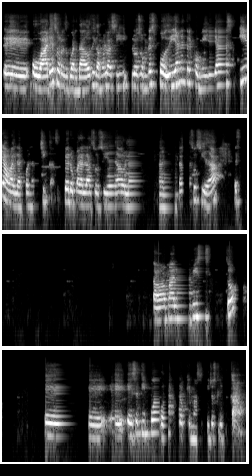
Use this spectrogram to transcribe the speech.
eh, o bares o resguardados, digámoslo así, los hombres podían, entre comillas, ir a bailar con las chicas, pero para la sociedad o la, sociedad estaba mal visto. Eh, eh, ese tipo de cosas, lo que más ellos criticaban.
